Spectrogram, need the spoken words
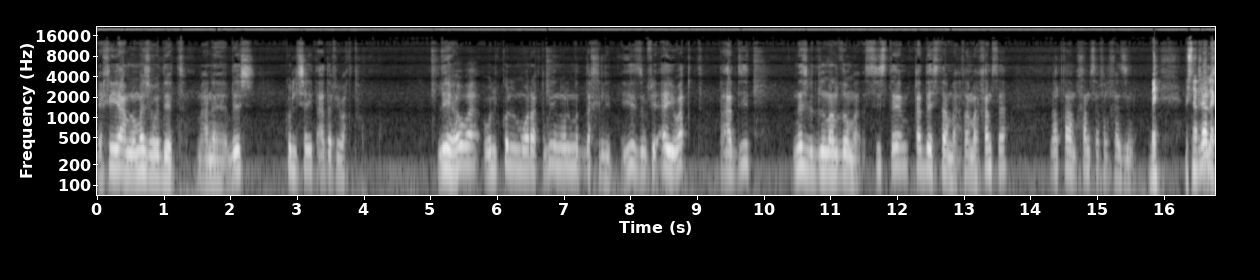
يا أخي يعملوا مجهودات معناها باش كل شيء يتعدى في وقته. ليه هو والكل مراقبين والمتدخلين. يلزم في أي وقت تعديت نجبد المنظومة السيستم قداش ثم ثم خمسة نلقاهم خمسة في الخزينة. باش نرجع لك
